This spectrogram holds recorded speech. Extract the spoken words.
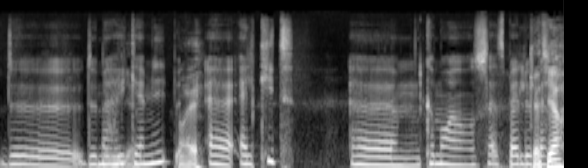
de, de Marie William. Camille, Ouais. euh, elle quitte euh, Comment ça s'appelle le Katia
